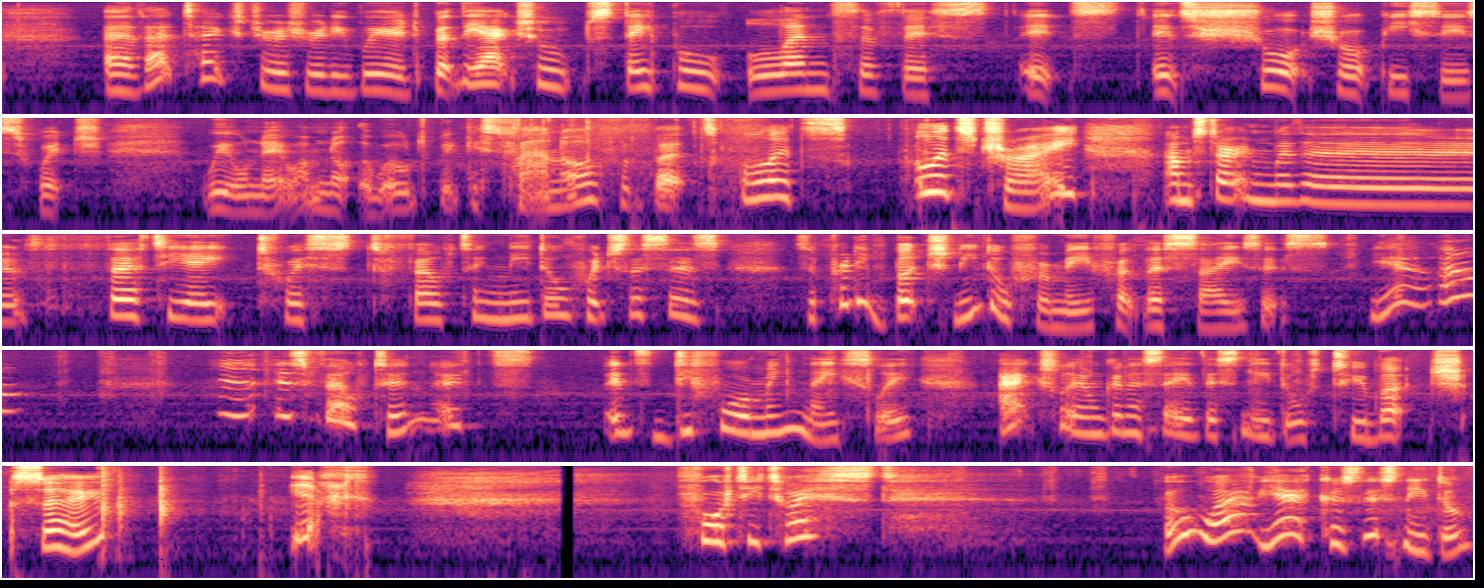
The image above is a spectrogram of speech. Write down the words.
Uh, that texture is really weird, but the actual staple length of this, it's it's short, short pieces, which we all know I'm not the world's biggest fan of. But let's let's try. I'm starting with a 38 twist felting needle, which this is it's a pretty butch needle for me for this size. It's yeah, yeah it's felting. It's it's deforming nicely. Actually, I'm going to say this needle's too much. So, yeah, 40 twist. Oh wow, yeah, because this needle,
